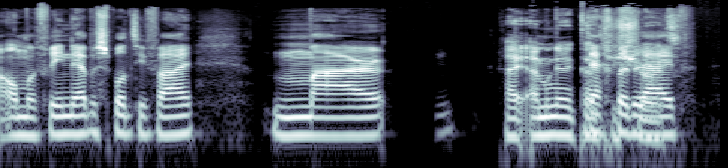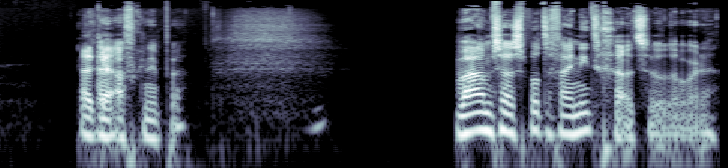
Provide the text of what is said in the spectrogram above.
al mijn vrienden hebben Spotify. Maar je, I'm gonna cut techbedrijf... Oké. afknippen. Waarom zou Spotify niet groot willen worden?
